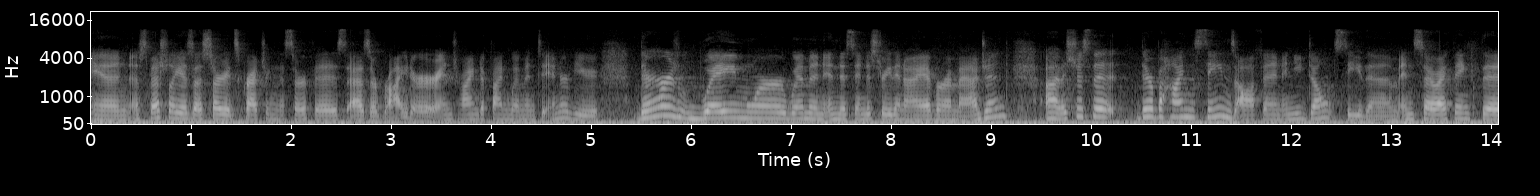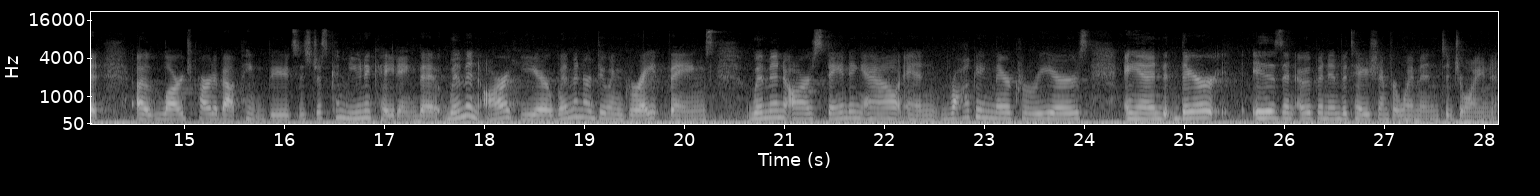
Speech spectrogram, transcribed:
And especially as i started scratching the surface as a writer and trying to find women to interview there are way more women in this industry than i ever imagined. Uh, it's just that they're behind the scenes often and you don't see them. And so i think that a large part about pink boots is just communicating that women are here women are doing great things women are standing out and rocking their careers and there is an open invitation for women to join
